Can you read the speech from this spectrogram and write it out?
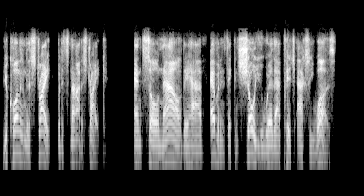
you're calling it a strike, but it's not a strike. And so now they have evidence. They can show you where that pitch actually was.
